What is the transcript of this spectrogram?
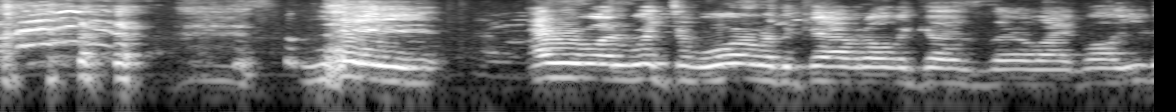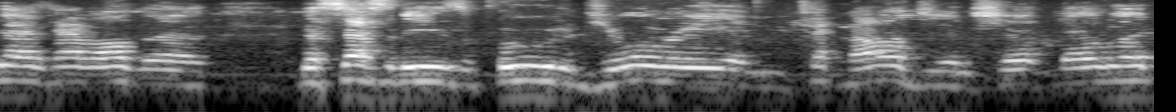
they everyone went to war with the Capitol because they're like, well, you guys have all the necessities of food and jewelry and technology and shit. They're like,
